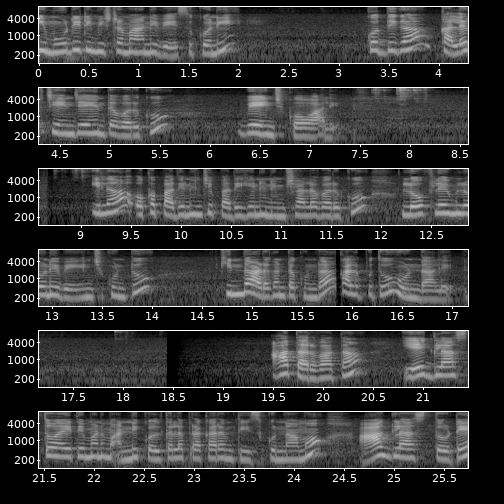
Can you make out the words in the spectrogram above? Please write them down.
ఈ మూడిటి మిశ్రమాన్ని వేసుకొని కొద్దిగా కలర్ చేంజ్ అయ్యేంత వరకు వేయించుకోవాలి. ఇలా ఒక పది నుంచి పదిహేను నిమిషాల వరకు లో ఫ్లేమ్లోనే వేయించుకుంటూ కింద అడగంటకుండా కలుపుతూ ఉండాలి. ఆ తర్వాత ఏ గ్లాస్తో అయితే మనం అన్ని కొలతల ప్రకారం తీసుకున్నామో ఆ గ్లాస్ తోటే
